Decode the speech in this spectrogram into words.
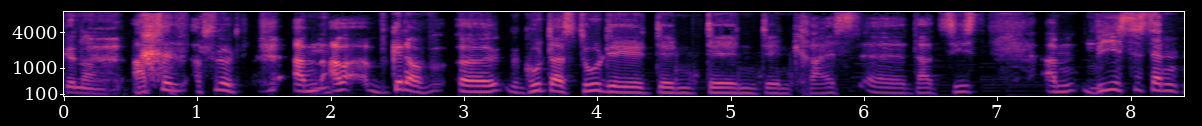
Genau. Absolut, absolut. Ähm, mhm. Aber genau, äh, gut, dass du die, den, den, den Kreis äh, da ziehst. Ähm, wie ist es denn,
